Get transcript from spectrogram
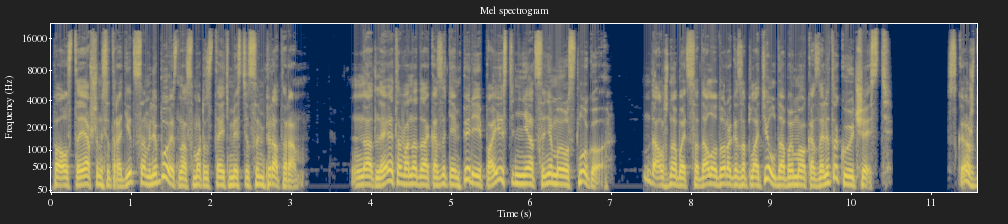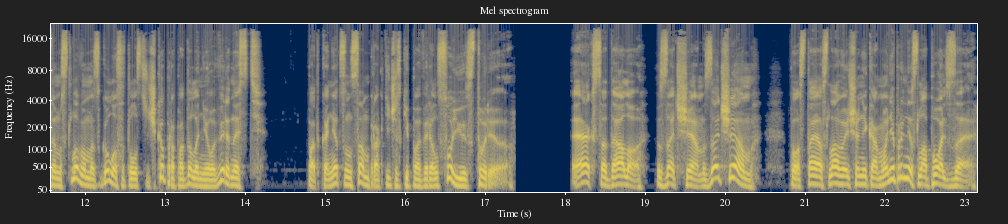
По устоявшимся традициям, любой из нас может стоять вместе с Императором. Но для этого надо оказать Империи поистине неоценимую услугу. Должно быть, Садалу дорого заплатил, дабы ему оказали такую честь. С каждым словом из голоса толстячка пропадала неуверенность. Под конец он сам практически поверил свою историю. «Эх, Садалу, зачем, зачем? Пустая слава еще никому не принесла пользы!»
